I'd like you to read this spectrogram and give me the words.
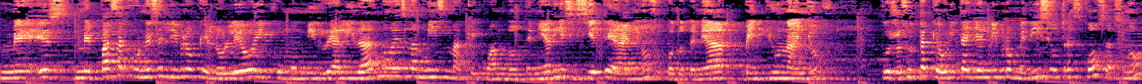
me, es, me pasa con ese libro que lo leo y como mi realidad no es la misma que cuando tenía 17 años o cuando tenía 21 años, pues resulta que ahorita ya el libro me dice otras cosas, ¿no?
